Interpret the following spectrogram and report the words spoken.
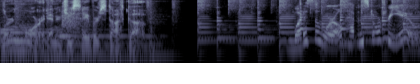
Learn more at EnergySavers.gov. What does the world have in store for you?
